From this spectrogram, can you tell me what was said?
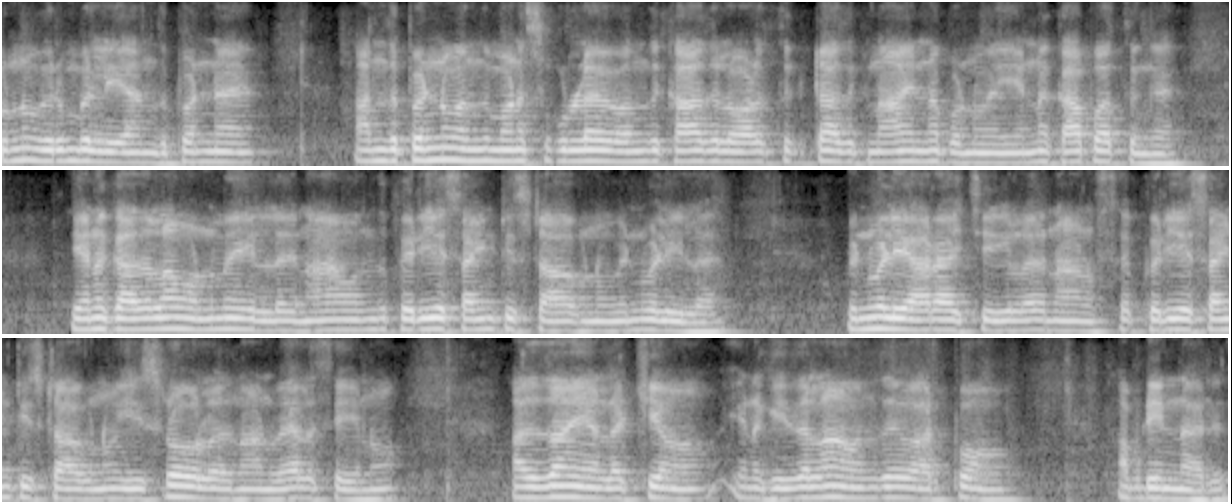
ஒன்றும் விரும்பலையே அந்த பெண்ணை. அந்த பெண் வந்து மனசுக்குள்ளே வந்து காதல் வளர்த்துக்கிட்டு அதுக்கு நான் என்ன பண்ணுவேன்? என்னை காப்பாற்றுங்க எனக்கு அதெல்லாம் ஒன்றுமே இல்லை. நான் வந்து பெரிய சயின்டிஸ்ட் ஆகணும் விண்வெளியில். விண்வெளி ஆராய்ச்சியில் நான் பெரிய சயின்டிஸ்ட் ஆகணும். இஸ்ரோவில் நான் வேலை செய்யணும். அதுதான் என் லட்சியம். எனக்கு இதெல்லாம் வந்து அற்பம் அப்படின்னாரு.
